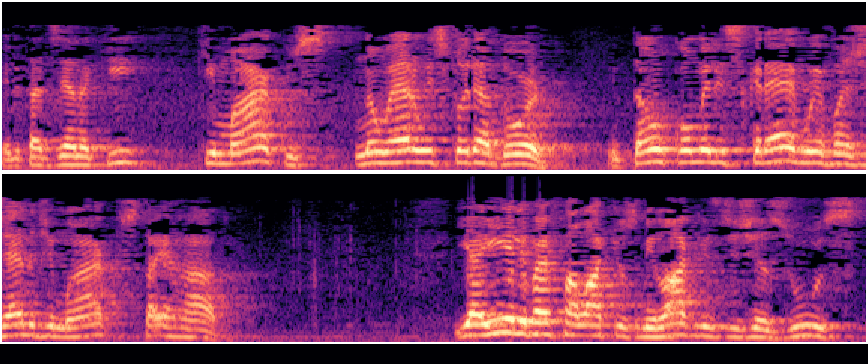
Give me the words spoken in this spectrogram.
Ele está dizendo aqui que Marcos não era um historiador. Então, como ele escreve o Evangelho de Marcos, está errado. E aí ele vai falar que os milagres de Jesus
